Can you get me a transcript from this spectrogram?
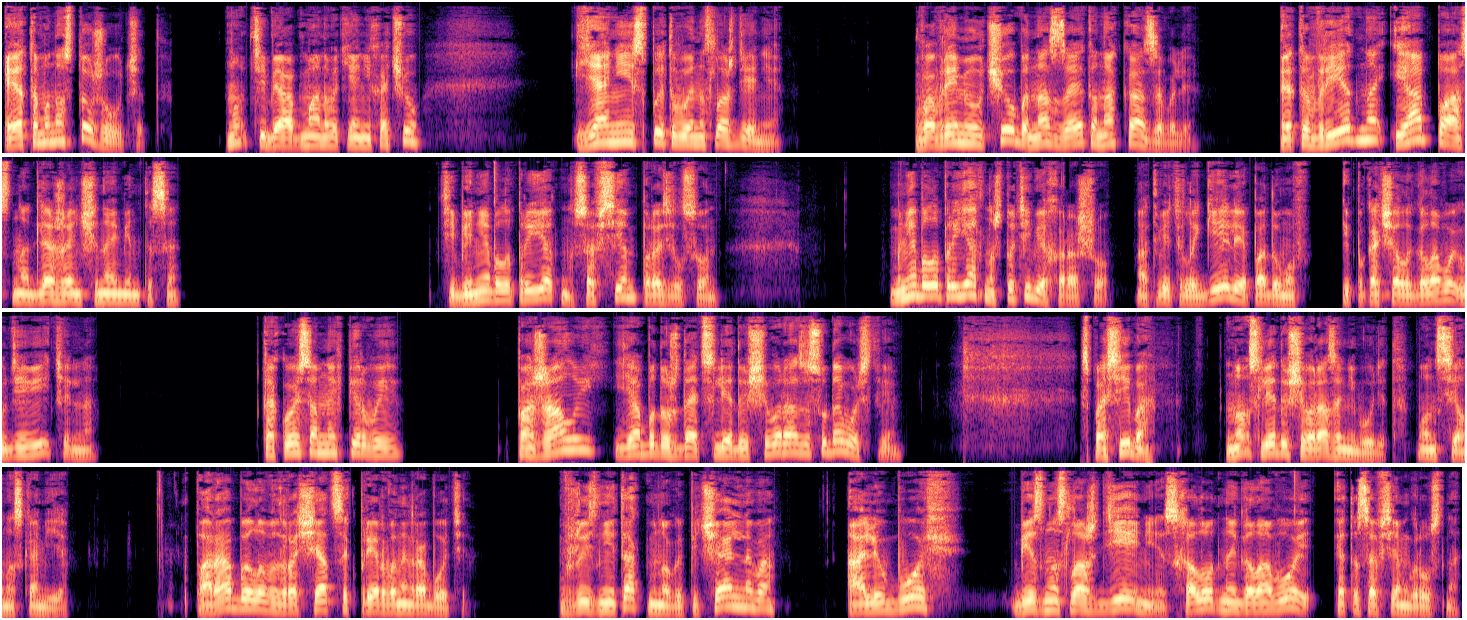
Этому нас тоже учат. Ну, тебя обманывать я не хочу. Я не испытываю наслаждения. Во время учебы нас за это наказывали. Это вредно и опасно для женщины Аминтеса. Тебе не было приятно? Совсем, — поразился он. — «Мне было приятно, что тебе хорошо», — ответила Гелия, подумав, и покачала головой. «Удивительно. Такое со мной впервые. Пожалуй, я буду ждать следующего раза с удовольствием». «Спасибо, но следующего раза не будет», — он сел на скамье. Пора было возвращаться к прерванной работе. В жизни и так много печального, а любовь без наслаждения, с холодной головой — это совсем грустно.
